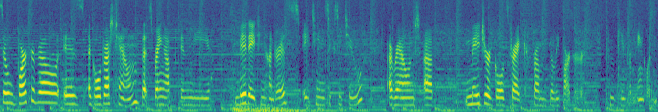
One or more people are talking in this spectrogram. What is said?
So Barkerville is a gold rush town that sprang up in the mid 1800s, 1862, around a major gold strike from Billy Barker, who came from England.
